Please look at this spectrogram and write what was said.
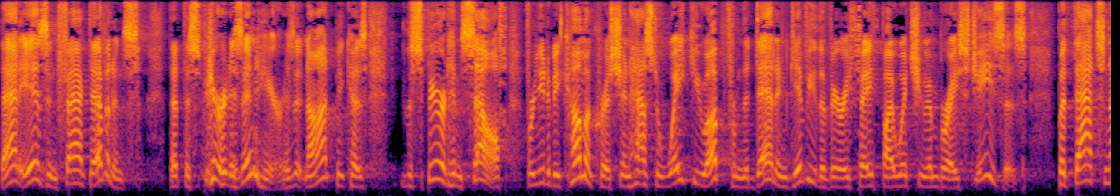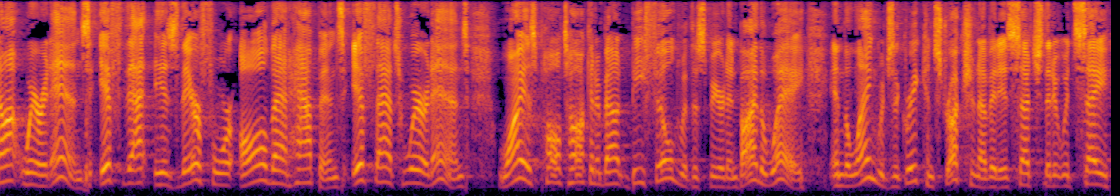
that is, in fact, evidence that the Spirit is in here, is it not? Because the Spirit Himself, for you to become a Christian, has to wake you up from the dead and give you the very faith by which you embrace Jesus. But that's not where it ends. If that is therefore all that happens, if that's where it ends, why is Paul talking about be filled with the Spirit? And by the way, in the language, the Greek construction, construction of it is such that it would say,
